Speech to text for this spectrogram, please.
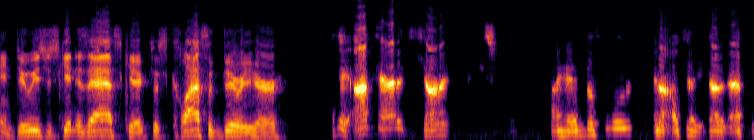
Man, Dewey's just getting his ass kicked. Just classic Dewey here. Okay, I've had a giant piece in my head before, and I'll tell you about it after.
